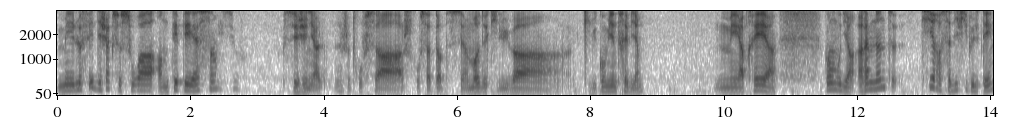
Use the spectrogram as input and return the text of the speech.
Mais le fait déjà que ce soit en TPS, c'est génial. Je trouve ça, je trouve ça top. C'est un mode qui lui va, qui lui convient très bien. Mais après, euh, comment vous dire, Remnant tire sa difficulté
